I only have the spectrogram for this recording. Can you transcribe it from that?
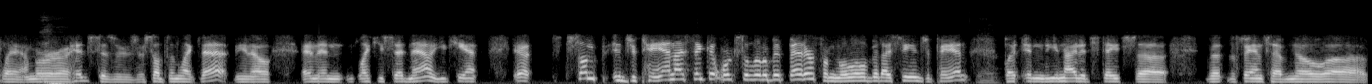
slam or a head scissors or something like that. You know, and then like you said, now you can't. Yeah, some in Japan, I think it works a little bit better from the little bit I see in Japan. Yeah. But in the United States, uh, the the fans have no. Uh,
